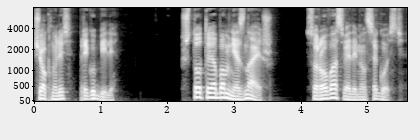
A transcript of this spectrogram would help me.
Чокнулись, пригубили. «Что ты обо мне знаешь?» Сурово осведомился гость.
